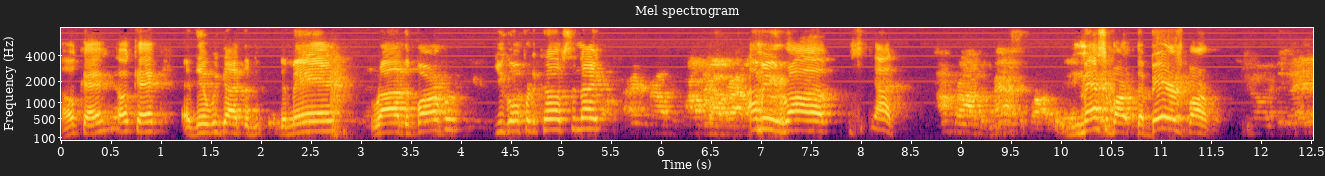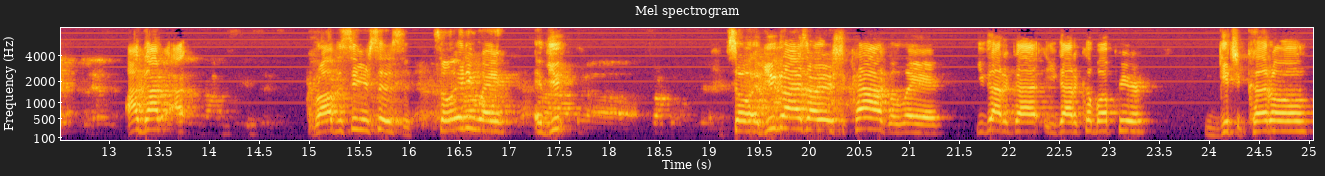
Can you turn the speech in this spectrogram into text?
Okay, okay. And then we got the the man, Rob the barber. You going for the Cubs tonight? I mean, Rob. God, I'm Rob the Master Barber. Master Barber, the Bears barber. I got I, Rob the senior citizen. So anyway, if you so if you guys are in Chicago land, you gotta got you gotta come up here, get your cut on.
